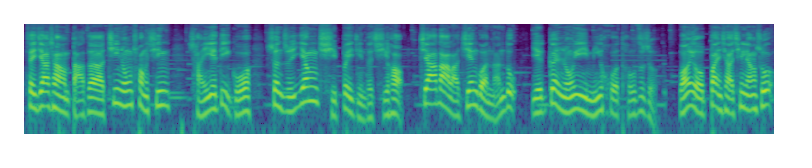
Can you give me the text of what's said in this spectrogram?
再加上打着金融创新、产业帝国甚至央企背景的旗号，加大了监管难度，也更容易迷惑投资者。网友半夏清凉说。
